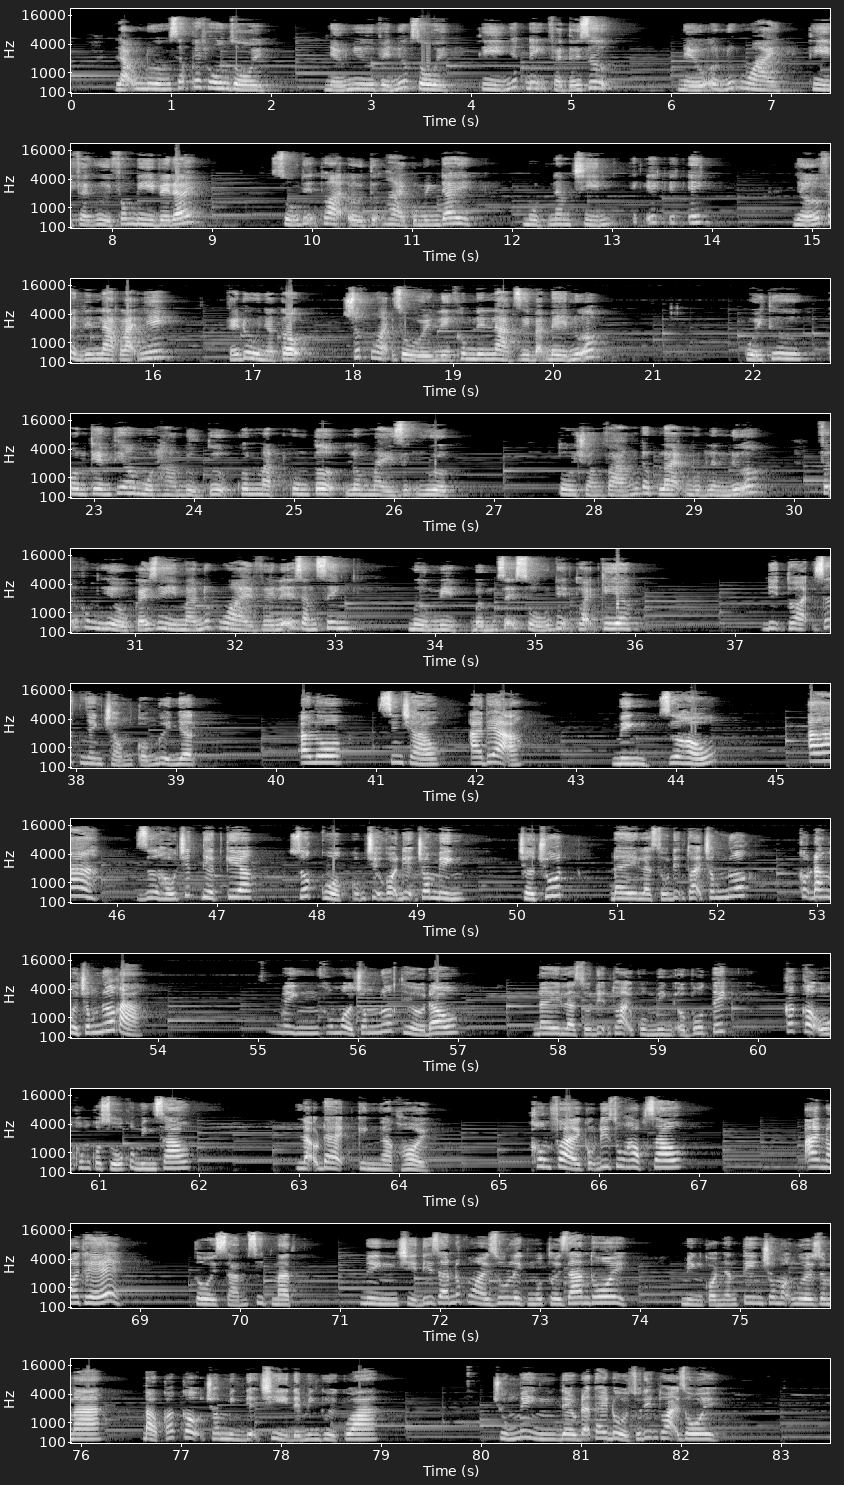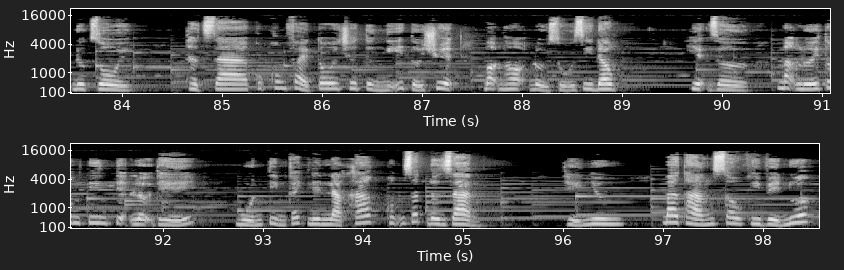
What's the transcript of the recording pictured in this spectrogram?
Lão nương sắp kết hôn rồi. Nếu như về nước rồi thì nhất định phải tới dự. Nếu ở nước ngoài thì phải gửi phong bì về đấy. Số điện thoại ở thượng hải của mình đây, một năm chín xxxx nhớ phải liên lạc lại nhé. Cái đồ nhà cậu, xuất ngoại rồi liền không liên lạc gì bạn bè nữa. Cuối thư còn kèm theo một hàng biểu tượng khuôn mặt hung tợn, lông mày dựng ngược. Tôi choáng váng đọc lại một lần nữa. Vẫn không hiểu cái gì mà nước ngoài với lễ giáng sinh. Mờ mịt bấm dãy số điện thoại kia. Điện thoại rất nhanh chóng có người nhận. Alo, xin chào, ai đấy ạ? Mình, dưa hấu à dưa hấu chết tiệt kia rốt cuộc cũng chịu gọi điện cho mình. Chờ chút, đây là số điện thoại trong nước. Cậu đang ở trong nước à? Mình không ở trong nước thì ở đâu? Đây là số điện thoại của mình ở vô tích. Các cậu không có số của mình sao? Lão đại kinh ngạc hỏi. Không phải cậu đi du học sao? Ai nói thế? Tôi xám xịt mặt. Mình chỉ đi ra nước ngoài du lịch một thời gian thôi. Mình có nhắn tin cho mọi người rồi mà, bảo các cậu cho mình địa chỉ để mình gửi qua. Chúng mình đều đã thay đổi số điện thoại rồi. Được rồi, thật ra cũng không phải tôi chưa từng nghĩ tới chuyện bọn họ đổi số di động. Hiện giờ, mạng lưới thông tin tiện lợi thế, muốn tìm cách liên lạc khác cũng rất đơn giản. Thế nhưng, ba tháng sau khi về nước,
